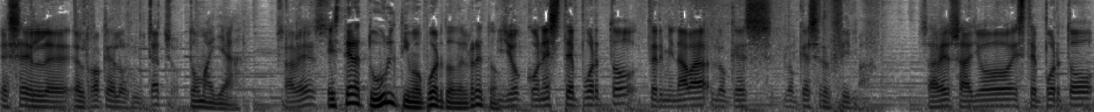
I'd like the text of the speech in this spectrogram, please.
Es el, eh, el roque de los muchachos, Toma ya. ¿Sabes? Este era tu último puerto del reto. Y yo con este puerto terminaba lo que es lo que es el cima sabes o sea yo este puerto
